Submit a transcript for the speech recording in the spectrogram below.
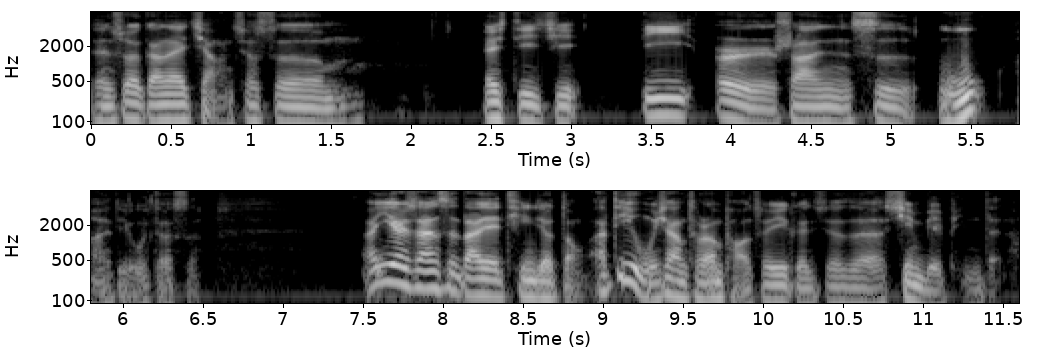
人说刚才讲就是 SDG 一二三四五啊，第五就是啊，一二三四大家听就懂啊。第五项突然跑出一个就是性别平等啊，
